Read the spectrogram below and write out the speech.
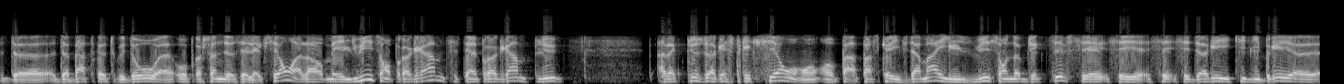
de, de battre Trudeau euh, aux prochaines élections. Alors, mais lui, son programme, c'est un programme plus avec plus de restrictions, on, parce qu'évidemment, il, lui, son objectif, c'est de rééquilibrer euh,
